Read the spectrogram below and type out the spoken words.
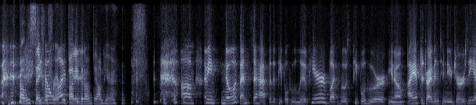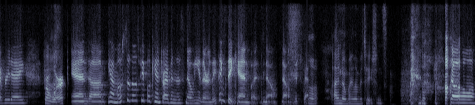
Probably safer you know for what? everybody that I'm down here. um, I mean, no offense to half of the people who live here, but most people who are, you know, I have to drive into New Jersey every day for work, and um, yeah, most of those people can't drive in the snow either. They think they can, but no, no, it's bad. Uh, I know my limitations. so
